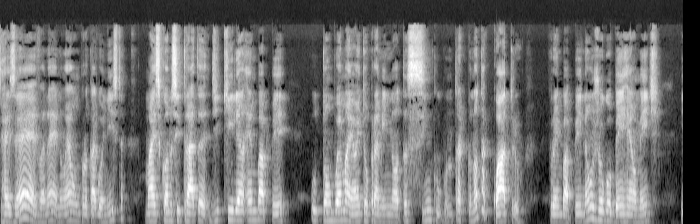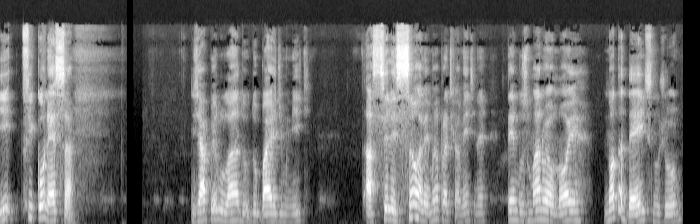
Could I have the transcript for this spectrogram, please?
reserva, né? Não é um protagonista, mas quando se trata de Kylian Mbappé, o tombo é maior. Então, para mim, nota 5, nota 4 para o Mbappé. Não jogou bem realmente e ficou nessa. Já pelo lado do Bayern de Munique, a seleção alemã praticamente, né? Temos Manuel Neuer, nota 10 no jogo.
